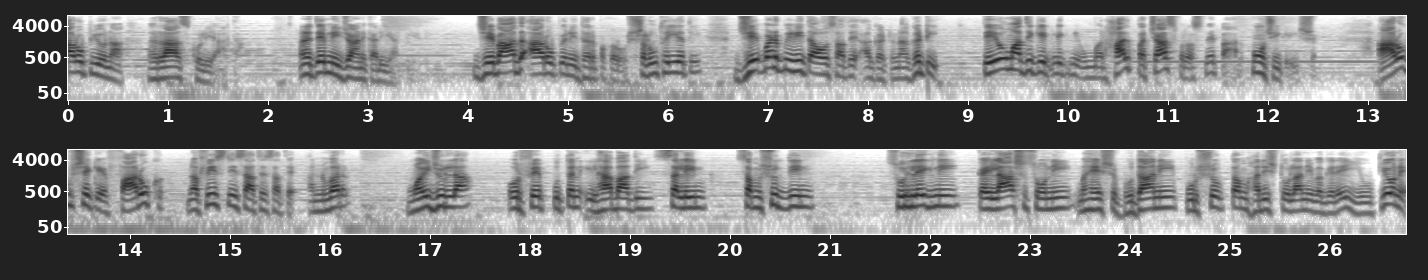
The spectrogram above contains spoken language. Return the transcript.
આરોપીઓના રાઝ ખોલ્યા હતા અને તેમની જાણકારી આપી હતી. જે બાદ આરોપીઓની ધરપકડો શરૂ થઈ હતી. જે પણ પીડિતાઓ સાથે આ ઘટના ઘટી, તેઓમાંથી કેટલીકની ઉંમર હાલ પચાસ વર્ષને પાર પહોંચી ગઈ છે. આરોપ છે કે ફારૂક નફીસની સાથે સાથે અનવર મોઇજુલ્લા ઉર્ફે પુતન ઇલ્હાબાદી, સલીમ, શમશુદ્દીન સુહલેગની કૈલાશ, સોની, મહેશ, ભુદાની, પુરુષોત્તમ, હરીશ તોલાની વગેરે યુવતીઓને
